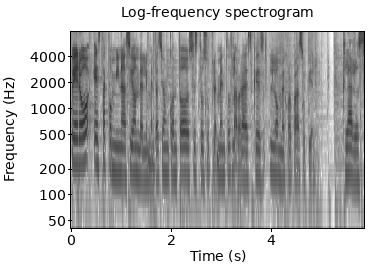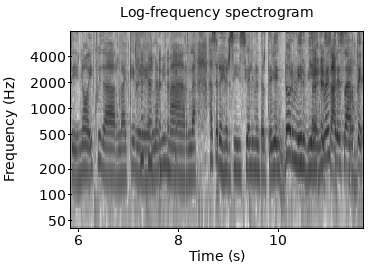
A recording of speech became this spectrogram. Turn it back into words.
pero esta combinación de alimentación con todos estos suplementos, la verdad es que es lo mejor para su piel. Claro, sí, no, y cuidarla, quererla, mimarla, hacer ejercicio, alimentarte bien, dormir bien, no estresarte.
